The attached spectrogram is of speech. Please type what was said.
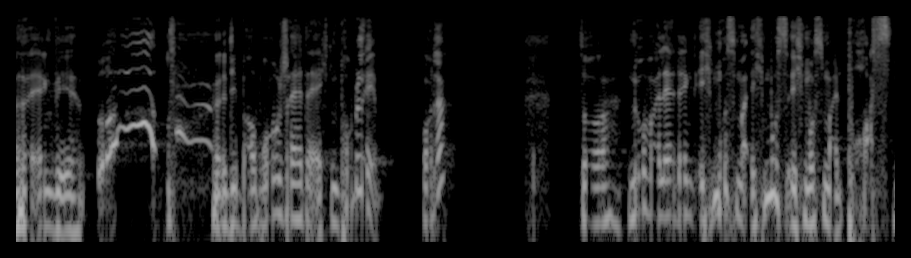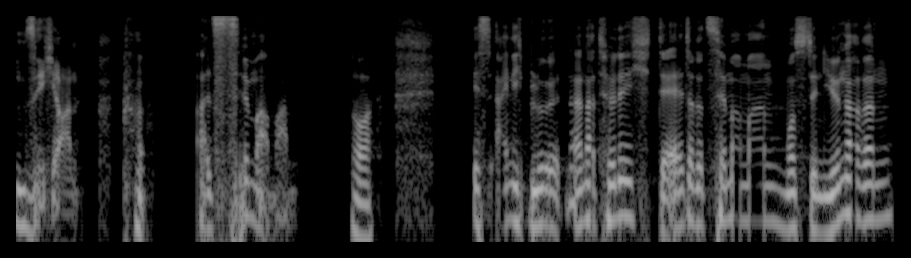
Also irgendwie, die Baubranche hätte echt ein Problem, oder? So, nur weil er denkt, ich muss, ich muss, ich muss meinen Posten sichern. Als Zimmermann. So. Ist eigentlich blöd. Ne? Natürlich, der ältere Zimmermann muss den jüngeren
